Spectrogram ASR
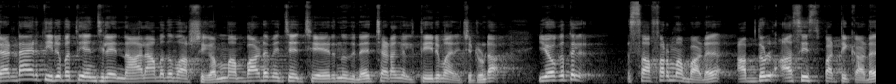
രണ്ടായിരത്തി ഇരുപത്തിയഞ്ചിലെ നാലാമത് വാർഷികം മമ്പാട് വെച്ച് ചേരുന്നതിന് ചടങ്ങിൽ തീരുമാനിച്ചിട്ടുണ്ട്. യോഗത്തിൽ സഫർ മമ്പാട് അബ്ദുൾ അസീസ് പട്ടിക്കാട്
